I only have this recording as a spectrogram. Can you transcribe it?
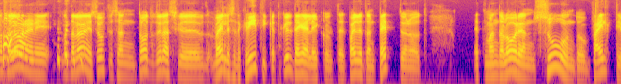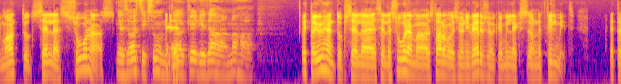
Mandalooriani, Mandalooriani suhtes on toodud üles äh, välja seda kriitikat küll tegelikult, et paljud on pettunud, et Mandaloorian suundub vältimatult selles suunas, ja see vastik suund, mida keegi ei taha näha. Et ta ühendub selle, selle suurema Star Warsi universumiga, milleks on need filmid. et ta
